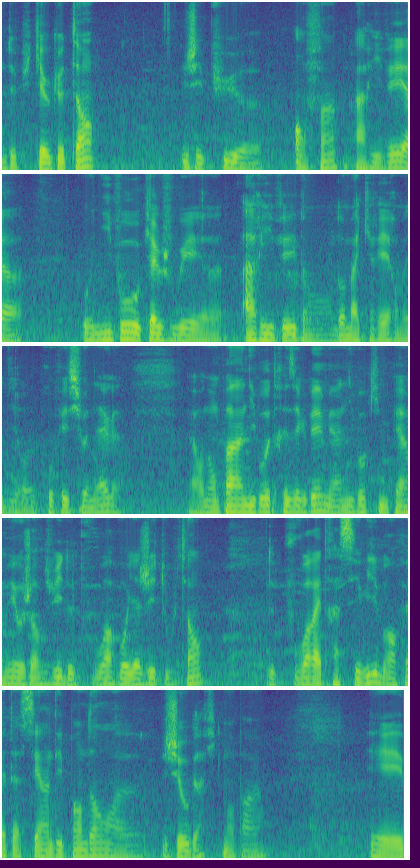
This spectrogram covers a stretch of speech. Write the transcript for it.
depuis quelques temps, j'ai pu enfin arriver à au niveau auquel je voulais arriver dans, dans ma carrière, on va dire professionnelle. Alors non pas un niveau très élevé, mais un niveau qui me permet aujourd'hui de pouvoir voyager tout le temps, de pouvoir être assez libre en fait, assez indépendant euh, géographiquement parlant. Et,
